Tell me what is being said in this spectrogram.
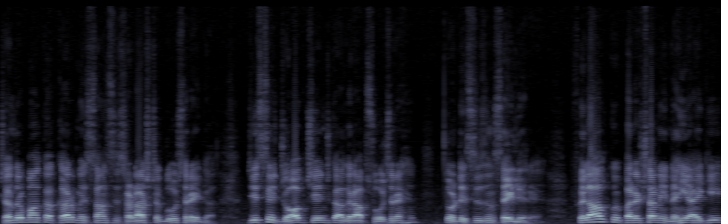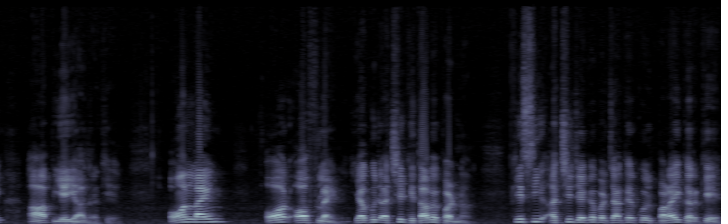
चंद्रमा का कर्म स्थान से षडाष्टक दोष रहेगा, जिससे जॉब चेंज का अगर आप सोच रहे हैं तो डिसीज़न सही ले रहे हैं। फ़िलहाल कोई परेशानी नहीं आएगी, आप ये याद रखिए। ऑनलाइन और ऑफलाइन या कुछ अच्छी किताबें पढ़ना, किसी अच्छी जगह पर जाकर कुछ पढ़ाई करके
